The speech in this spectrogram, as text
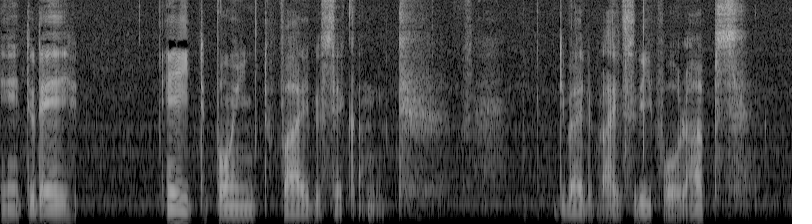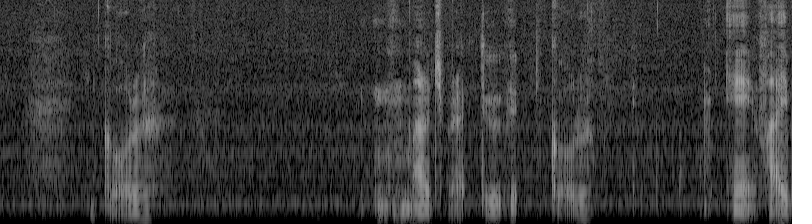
ル today 8.5 second divided by 3 4 laps equal multiply to equal uh, 5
